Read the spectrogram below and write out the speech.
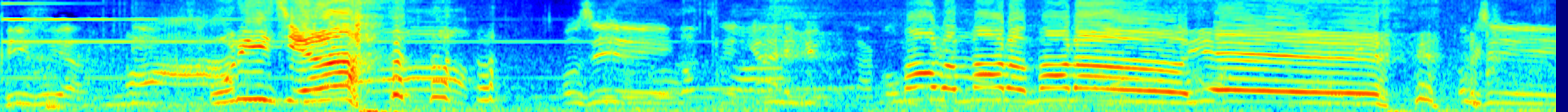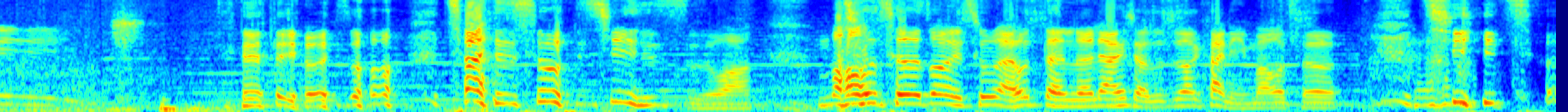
屁股痒，哇！我力解了，恭 喜恭喜！你看黑皮打工，猫了，猫了，猫了，耶！恭喜！有人说战术性死亡，猫车终于出来，我等了两个小时就要看你猫车，汽车，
